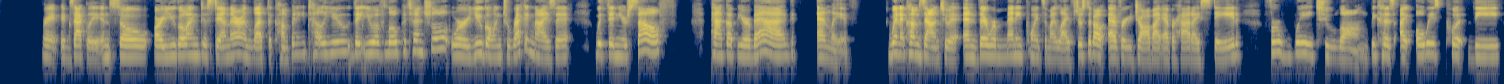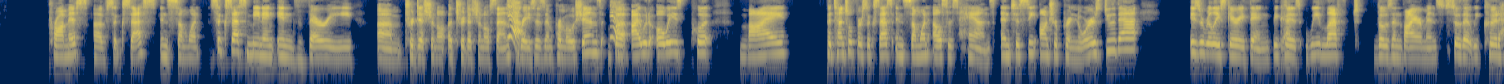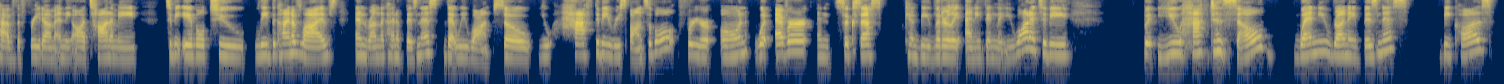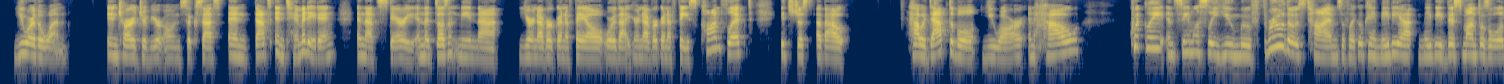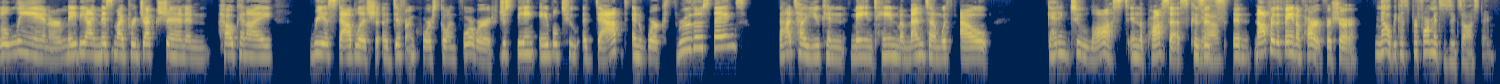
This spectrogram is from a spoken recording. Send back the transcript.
Right, exactly. And so are you going to stand there and let the company tell you that you have low potential or are you going to recognize it within yourself, pack up your bag and leave? When it comes down to it. And there were many points in my life, just about every job I ever had, I stayed for way too long because I always put the promise of success in someone success meaning in very um traditional a traditional sense Yeah. raises and promotions Yeah. but i would always put my potential for success in someone else's hands and to see entrepreneurs do that is a really scary thing because we left those environments so that we could have the freedom and the autonomy to be able to lead the kind of lives and run the kind of business that we want. So you have to be responsible for your own whatever and success can be literally anything that you want it to be. But you have to sell when you run a business because you are the one in charge of your own success. And that's intimidating and that's scary. And that doesn't mean that you're never going to fail or that you're never going to face conflict it's just about how adaptable you are and how quickly and seamlessly you move through those times of like okay maybe maybe this month was a little lean or maybe i missed my projection and how can i reestablish a different course going forward? Just being able to adapt and work through those things that's how you can maintain momentum without getting too lost in the process because Yeah. it's it, not for the faint of heart for sure No, because performance is exhausting.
